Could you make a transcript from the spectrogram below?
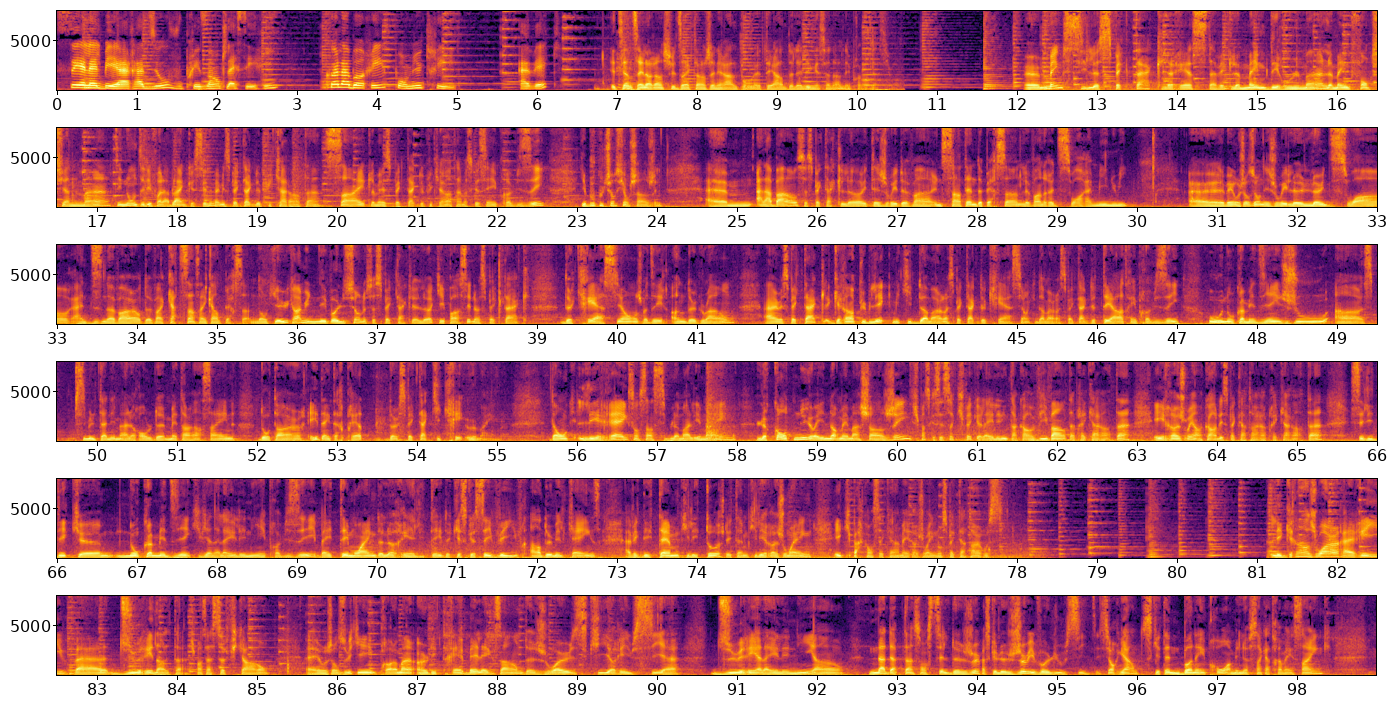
CLLBR Radio vous présente la série Collaborer pour mieux créer avec Étienne Saint-Laurent, je suis directeur général pour le théâtre de la Ligue nationale d'improvisation. Euh, même si le spectacle reste avec le même déroulement, le même fonctionnement, nous on dit des fois la blague que c'est le même spectacle depuis 40 ans, sans être le même spectacle depuis 40 ans parce que c'est improvisé, il y a beaucoup de choses qui ont changé. Euh, à la base, ce spectacle-là était joué devant une centaine de personnes le vendredi soir à minuit. Euh, ben, aujourd'hui, on est joué le lundi soir à 19h devant 450 personnes. Donc, il y a eu quand même une évolution de ce spectacle-là qui est passé d'un spectacle de création, je veux dire underground, à un spectacle grand public, mais qui demeure un spectacle de création, qui demeure un spectacle de théâtre improvisé où nos comédiens jouent en simultanément le rôle de metteur en scène, d'auteur et d'interprète d'un spectacle qu'ils créent eux-mêmes. Donc, les règles sont sensiblement les mêmes. Le contenu a énormément changé. Je pense que c'est ça qui fait que la LNI est encore vivante après 40 ans et rejoint encore des spectateurs après 40 ans. C'est l'idée que nos comédiens qui viennent à la LNI improviser ben, témoignent de leur réalité, de qu'est-ce que c'est vivre en 2015 avec des thèmes qui les touchent, des thèmes qui les rejoignent et qui, par conséquent, ben, rejoignent nos spectateurs aussi. Les grands joueurs arrivent à durer dans le temps. Je pense à Sophie Caron, euh, aujourd'hui, qui est probablement un des très bels exemples de joueuse qui a réussi à durer à la LNI en adaptant son style de jeu, parce que le jeu évolue aussi. si on regarde ce qui était une bonne impro en 1985,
